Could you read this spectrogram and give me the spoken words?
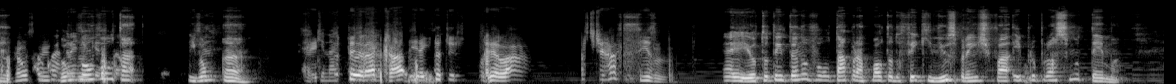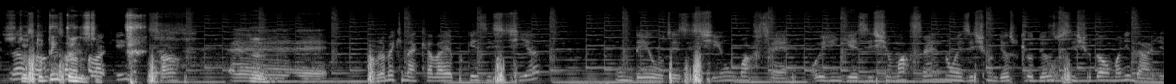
Vamos, vamos voltar. E vamos. Ah, É que na, Terá ca- e ainda ter um relato de racismo. é, eu tô tentando voltar pra pauta do fake news pra gente ir pro próximo tema. Não, tô, só- tô tentando só só. aqui, só, é, O problema é que naquela época existia um Deus, existia uma fé. Hoje em dia existe uma fé, não existe um Deus, porque o Deus desistiu da humanidade.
